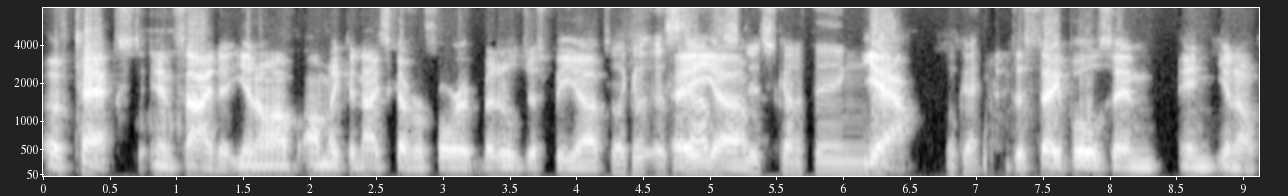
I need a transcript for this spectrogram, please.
of text inside it. You know, I'll, I'll make a nice cover for it, but it'll just be uh, So like a, a uh, stitch kind of thing. yeah, Okay. the staples and and you know,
